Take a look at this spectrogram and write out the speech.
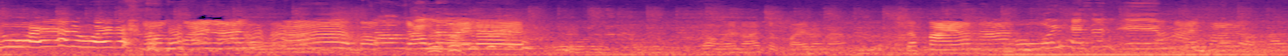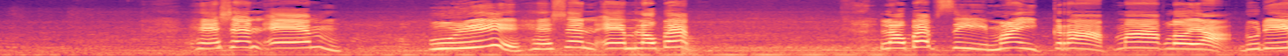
ดูไว้นะดูไว้นะจ้องไว้นะลูกค้าบอกจ้องไว้เลยๆจ้องไว้นะจะไปแล้วนะ จะไปแล้วนะ โอ้ย H&M หายไป H&M อุ้ย H&M เราแบบ เราแบบสีใหม่กราบมากเลยอะ ดูดิ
